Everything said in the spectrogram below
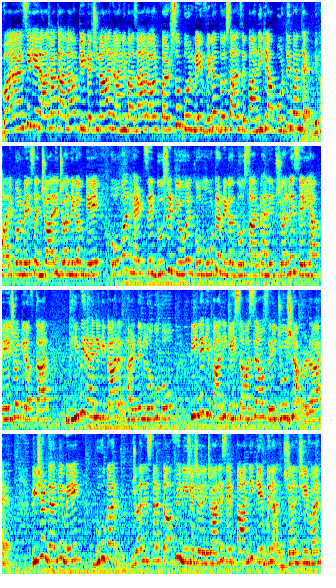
वाराणसी के राजा तालाब के कचनार, रानी बाज़ार और परसुपुर में विगत दो साल से पानी की आपूर्ति बंद है। भिखारीपुर में संचालित जल निगम के ओवरहेड से दूसरे ट्यूबवेल को मोटर विगत दो साल पहले जलने से यहाँ पेयजल की रफ्तार धीमी रहने के कारण हर दिन लोगों को पीने के पानी की समस्याओं से जूझना पड़ रहा है। भीषण गर्मी में भूगर्भ जल स्तर काफ़ी नीचे चले जाने से पानी के बिना जल जीवन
